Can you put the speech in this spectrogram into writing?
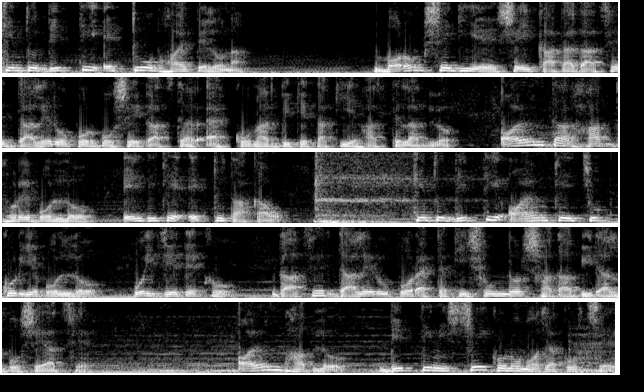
কিন্তু দীপ্তি একটুও ভয় পেল না। বরং সে গিয়ে সেই কাটা গাছের ডালের ওপর বসে গাছটার এক কোণার দিকে তাকিয়ে হাসতে লাগল। অয়ন তার হাত ধরে বলল, এইদিকে একটু তাকাও। কিন্তু দীপ্তি অয়নকেই চুপ করিয়ে বলল, ওই যে দেখো, গাছের ডালের উপর একটা কি সুন্দর সাদা বিড়াল বসে আছে। অয়ন ভাবল, দীপ্তি নিশ্চয়ই কোনো মজা করছে,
